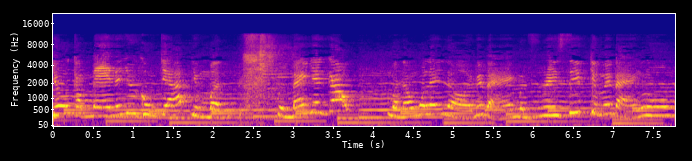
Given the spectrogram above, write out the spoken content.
vô comment ở dưới khung chat giùm mình. Mình bán giá gốc, mình không có lấy lời mấy bạn, mình free ship cho mấy bạn luôn.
